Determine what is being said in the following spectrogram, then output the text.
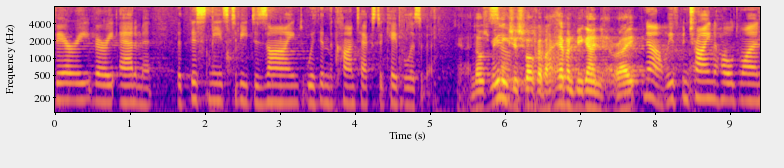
very, very adamant that this needs to be designed within the context of Cape Elizabeth. Yeah, And those meetings you spoke about haven't begun yet, right? No, we've been trying to hold one,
